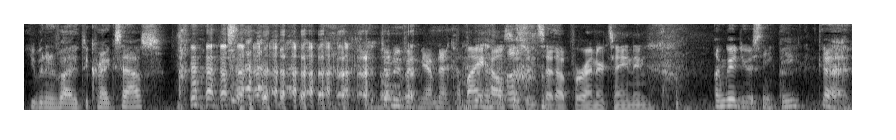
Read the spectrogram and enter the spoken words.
You've been invited to Craig's house? Don't invite me. I'm not coming. My house isn't set up for entertaining. I'm going to do a sneak peek. Go ahead.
